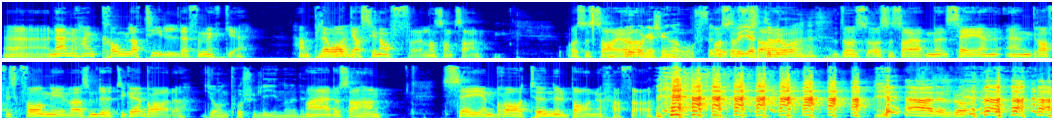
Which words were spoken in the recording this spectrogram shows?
Eh, nej men han krånglar till det för mycket. Han plågar sina offer eller något sånt sa han. Och så sa jag... Plågar sina offer. Och Det så låter sa jättebra. Då, och så sa jag, men säg en, en grafisk formgivare som du tycker är bra då. John Porcelino eller? Nej, då sa han, säg en bra tunnelbanechaufför. Ja, det är bra.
